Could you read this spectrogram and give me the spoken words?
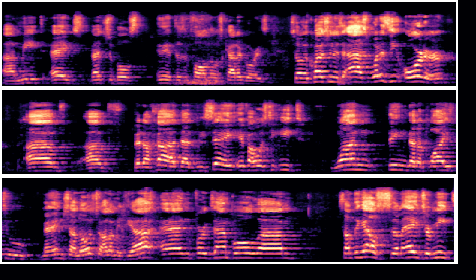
uh, meat, eggs, vegetables, anything that doesn't fall in those categories. So the question is asked: What is the order of of beracha that we say if I was to eat one thing that applies to me'en shalosh, and for example, um, something else, some eggs or meat.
